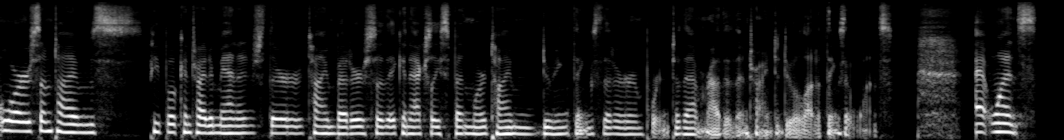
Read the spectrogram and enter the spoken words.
Or sometimes people can try to manage their time better so they can actually spend more time doing things that are important to them rather than trying to do a lot of things at once. At once.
